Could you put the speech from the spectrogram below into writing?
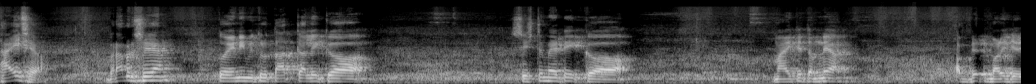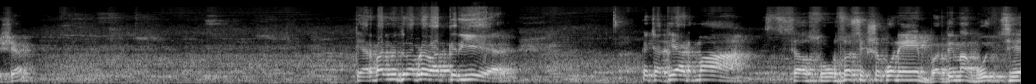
થાય છે. બરાબર છે? તો એની મિત્રો તાત્કાલિક સિસ્ટમેટિક માહિતી તમને અપડેટ મળી જશે. ત્યારબાદ મિત્રો આપણે વાત કરીએ કે છથી આઠમાં સોળસો શિક્ષકોની ભરતીમાં ગુજ છે.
